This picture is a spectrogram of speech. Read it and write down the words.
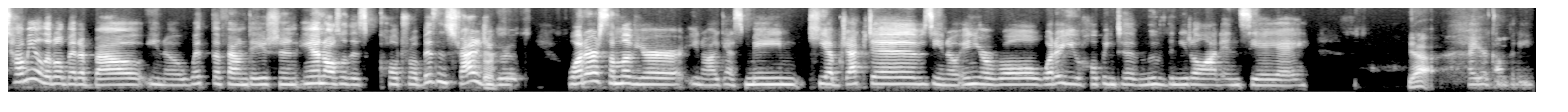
tell me a little bit about, you know, with the foundation and also this cultural business strategy sure. group, what are some of your, you know, I guess main key objectives, you know, in your role? What are you hoping to move the needle on in CAA? Yeah. At your company?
